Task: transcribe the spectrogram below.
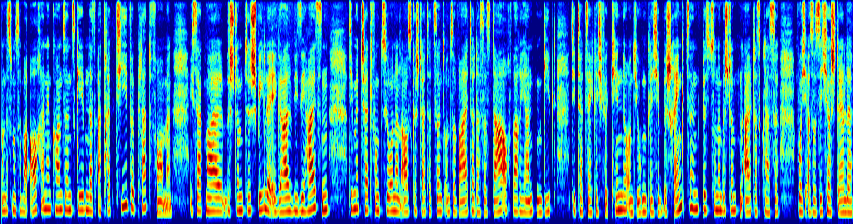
Und es muss aber auch einen Konsens geben, dass attraktive Plattformen, ich sag mal bestimmte Spiele, egal wie sie heißen, die mit Chatfunktionen ausgestattet sind und so weiter, dass es auch Varianten gibt, die tatsächlich für Kinder und Jugendliche beschränkt sind bis zu einer bestimmten Altersklasse, wo ich also sicherstelle,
